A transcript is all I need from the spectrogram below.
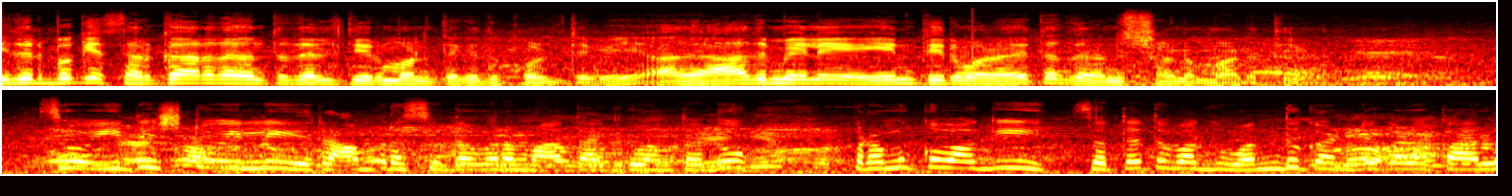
ಇದ್ರ ಬಗ್ಗೆ ಸರ್ಕಾರದ ಹಂತದಲ್ಲಿ ತೀರ್ಮಾನ ತೆಗೆದುಕೊಳ್ತೀವಿ. ಅದಾದ ಮೇಲೆ ಏನು ತೀರ್ಮಾನ ಆಗುತ್ತೆ ಅದರ ಅನುಷ್ಠಾನ ಮಾಡ್ತೀವಿ. ಸೊ ಇದಿಷ್ಟು ಇಲ್ಲಿ ರಾಮ್ ಪ್ರಸಾದ್ ಅವರ ಮಾತಾಗಿರುವಂಥದ್ದು. ಪ್ರಮುಖವಾಗಿ ಸತತವಾಗಿ ಒಂದು ಗಂಟೆಗಳ ಕಾಲ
